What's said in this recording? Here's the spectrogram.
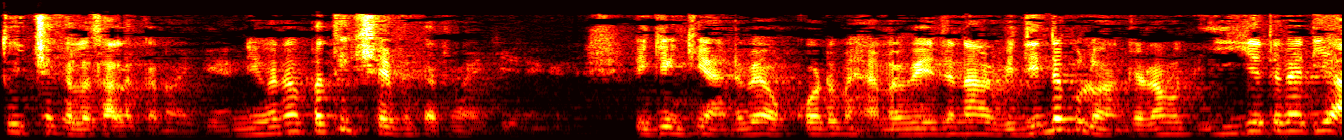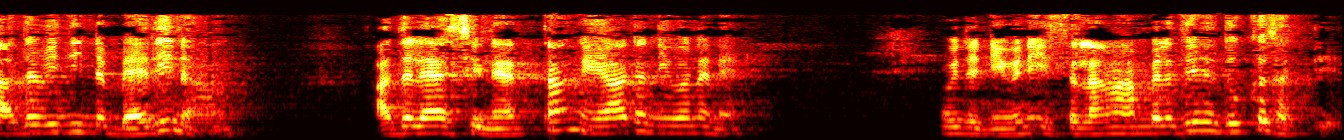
තුච්ච කළ සලකනවා කියන්නේ. නිවන ප්‍රතික්ෂේප කරනවා කියන එක. එකෙන් කියන්න බෑ ඔක්කොටම හැම වේදනාවක් විඳින්න පුළුවන් කියලා. නමුත් ඊට වැඩිය අද විඳින්න බැරි නම් අද ලෑස්ති නැත්තම් එයාට නිවන නැහැ. මොකද නිවනේ ඉස්ලාම හම්බෙලා තියෙන දුක්ඛ සත්‍යය.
